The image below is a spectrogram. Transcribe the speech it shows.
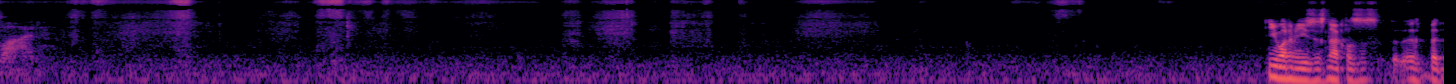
Slide. You want him to use his knuckles, uh, but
